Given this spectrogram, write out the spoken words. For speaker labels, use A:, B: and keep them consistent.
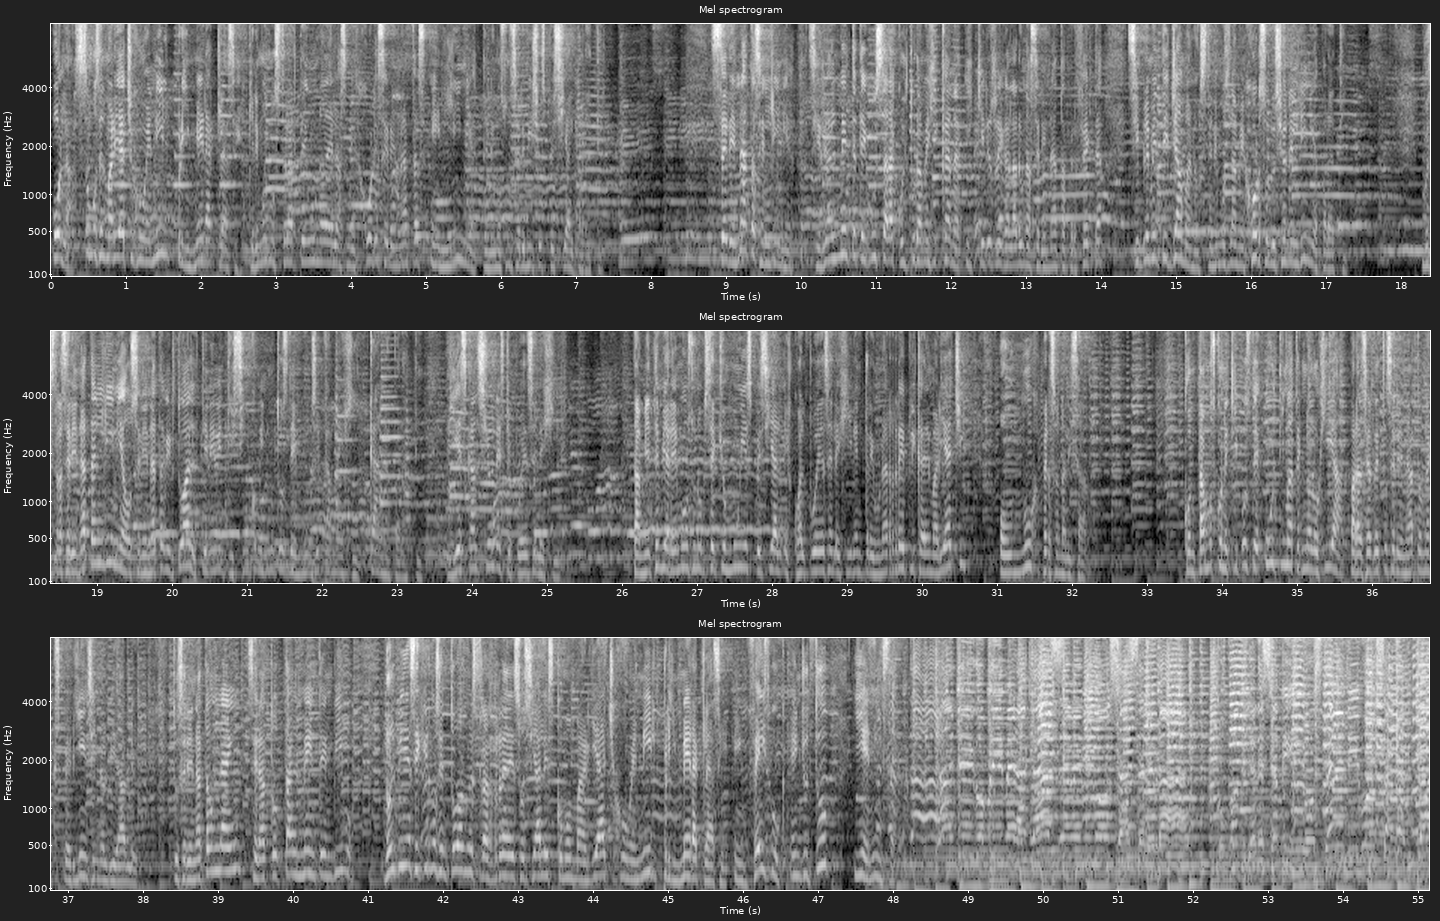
A: Hola, somos el Mariachi Juvenil Primera Clase. Queremos mostrarte una de las mejores serenatas en línea. Tenemos un servicio especial para ti. Serenatas en línea. Si realmente te gusta la cultura mexicana y quieres regalar una serenata perfecta, simplemente llámanos. Tenemos la mejor solución en línea para ti. Nuestra serenata en línea o serenata virtual tiene 25 minutos de música mexicana para ti, 10 canciones que puedes elegir. También te enviaremos un obsequio muy especial, el cual puedes elegir entre una réplica de mariachi o un mug personalizado. Contamos con equipos de última tecnología para hacer de tu serenata una experiencia inolvidable. Tu serenata online será totalmente en vivo. No olvides seguirnos en todas nuestras redes sociales como Mariachi Juvenil Primera Clase, en Facebook, en YouTube y en Instagram.
B: Ya llegó primera clase, venimos a celebrar. Con familiares y amigos te venimos a cantar.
